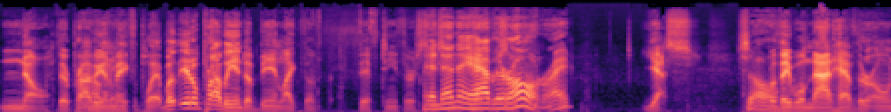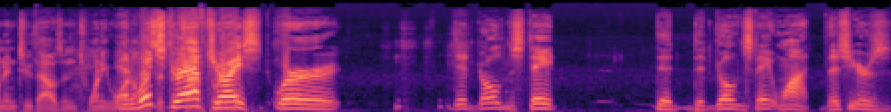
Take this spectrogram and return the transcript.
No, they're probably going to make the play, but it'll probably end up being like the fifteenth or. 16th And then they have their something. own, right? Yes, So. but they will not have their own in 2021. and which it's a top draft choice were did Golden State did did Golden State want this year's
